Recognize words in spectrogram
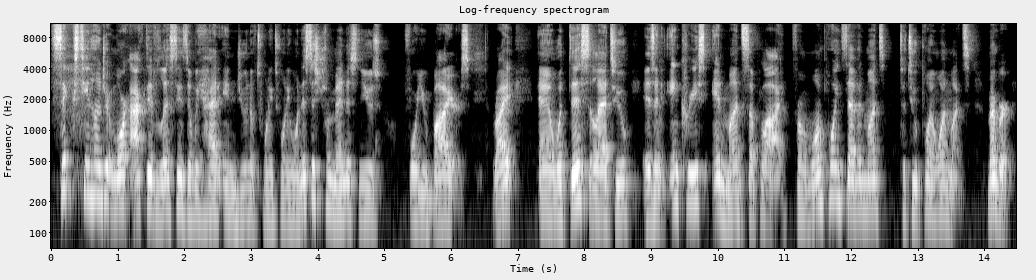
1600 more active listings than we had in June of 2021. This is tremendous news for you buyers, right? And what this led to is an increase in month supply from 1.7 months to 2.1 months. Remember,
